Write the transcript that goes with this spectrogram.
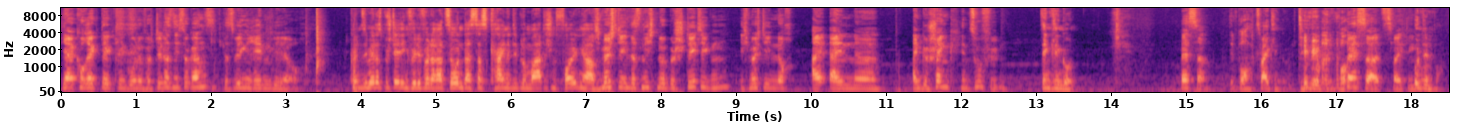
ja, korrekt, der Klingone versteht das nicht so ganz, deswegen reden wir ja auch. Können Sie mir das bestätigen für die Föderation, dass das keine diplomatischen Folgen haben Ich möchte Ihnen das nicht nur bestätigen, ich möchte Ihnen noch ein, ein, äh, ein Geschenk hinzufügen. wird? Den Klingon. Besser. Den Borg. Zwei Klingonen. Den wir den Borg. Besser als zwei Klingonen. Und den Borg.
